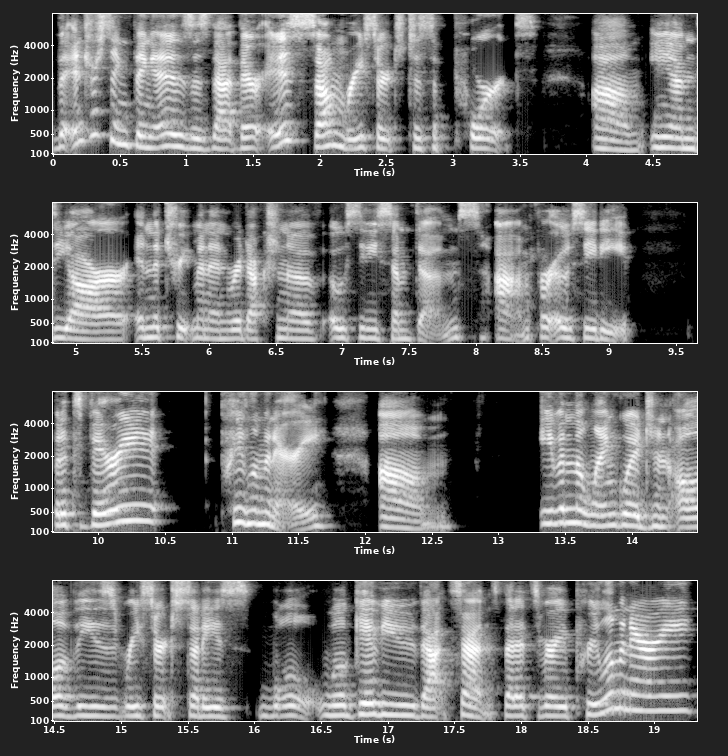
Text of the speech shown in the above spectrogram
the interesting thing is, is that there is some research to support um, EMDR in the treatment and reduction of OCD symptoms um, for OCD, but it's very preliminary. Um, even the language in all of these research studies will will give you that sense that it's very preliminary.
